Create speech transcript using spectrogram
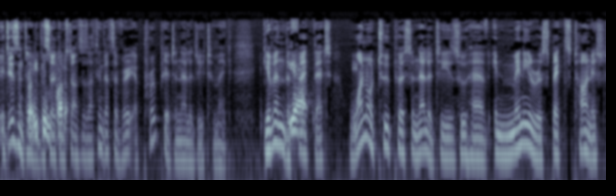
It isn't so under the circumstances. I think that's a very appropriate analogy to make, given the yeah. fact that one or two personalities who have, in many respects, tarnished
